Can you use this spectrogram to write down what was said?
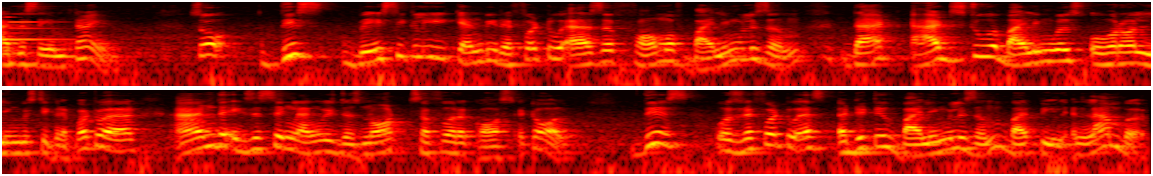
at the same time. So, this basically can be referred to as a form of bilingualism that adds to a bilingual's overall linguistic repertoire and the existing language does not suffer a cost at all. This was referred to as additive bilingualism by Peal and Lambert.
